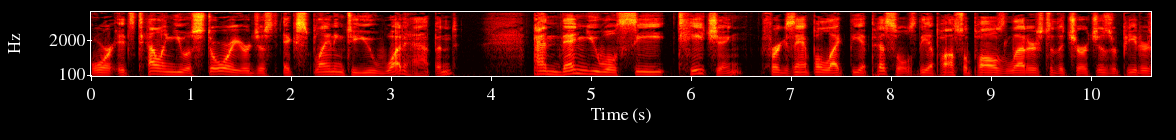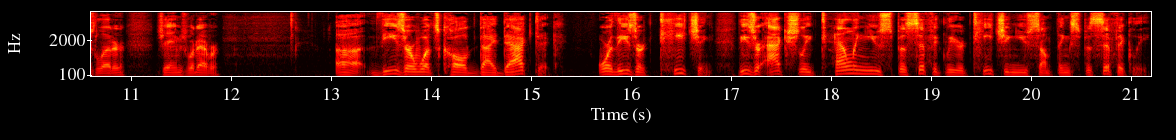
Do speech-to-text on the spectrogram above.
or it's telling you a story or just explaining to you what happened. And then you will see teaching, for example, like the epistles, the Apostle Paul's letters to the churches or Peter's letter, James, whatever. Uh, these are what's called didactic, or these are teaching. These are actually telling you specifically or teaching you something specifically.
